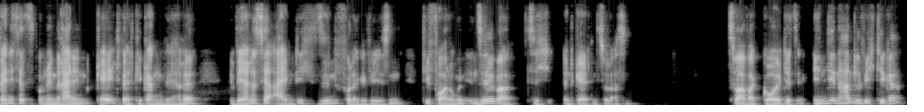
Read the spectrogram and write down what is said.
Wenn es jetzt um den reinen Geldwert gegangen wäre, wäre es ja eigentlich sinnvoller gewesen, die Forderungen in Silber sich entgelten zu lassen. Zwar war Gold jetzt im Indienhandel wichtiger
